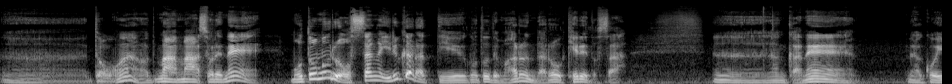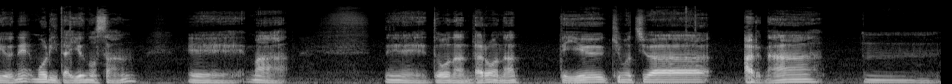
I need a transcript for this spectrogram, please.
うん、どうなの？まあまあ、それね、求むるおっさんがいるからっていうことでもあるんだろうけれどさ、うん、なんかね、こういうね、森田ゆのさん、えー、まあ、ねどうなんだろうなっていう気持ちはあるな。うん。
